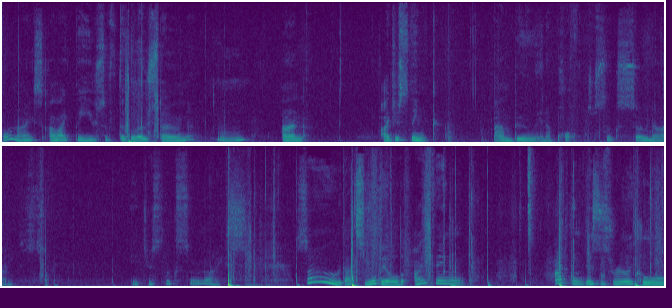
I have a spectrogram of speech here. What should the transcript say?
Oh, nice. I like the use of the glowstone, Mhm. and I just think bamboo in a pot just looks so nice. It just looks so nice. So that's your build. I think I think this is really cool.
